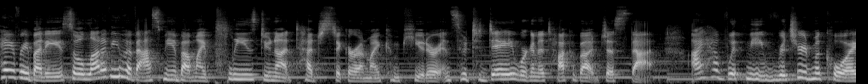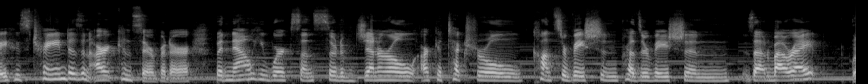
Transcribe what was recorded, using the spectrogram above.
Hey everybody, so a lot of you have asked me about my please do not touch sticker on my computer, and so today we're gonna talk about just that. I have with me Richard McCoy, who's trained as an art conservator, but now he works on sort of general architectural conservation, preservation, is that about right? Uh,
